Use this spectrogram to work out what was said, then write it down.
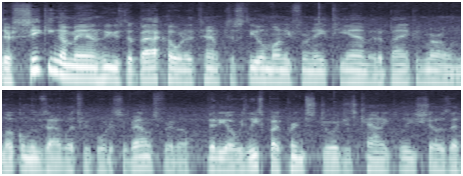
they're seeking a man who used a backhoe in an attempt to steal money from an ATM at a bank in Maryland. Local news outlets report a surveillance video, released by Prince George's County Police shows that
